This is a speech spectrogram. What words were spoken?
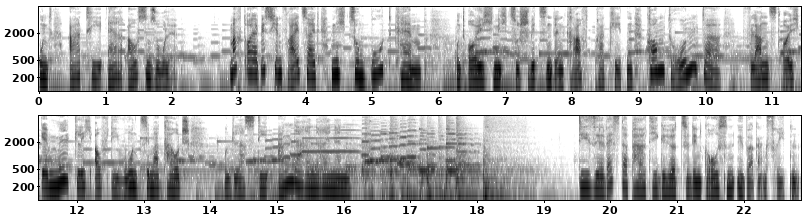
und ATR-Außensohle. Macht euer bisschen Freizeit nicht zum Bootcamp und euch nicht zu schwitzenden Kraftpaketen. Kommt runter, pflanzt euch gemütlich auf die Wohnzimmercouch und lasst die anderen rennen. Die Silvesterparty gehört zu den großen Übergangsriten.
